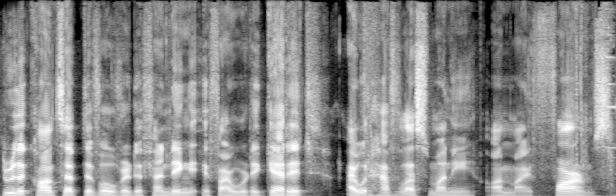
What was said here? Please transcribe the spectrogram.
through the concept of over-defending, if I were to get it, I would have less money on my farms.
